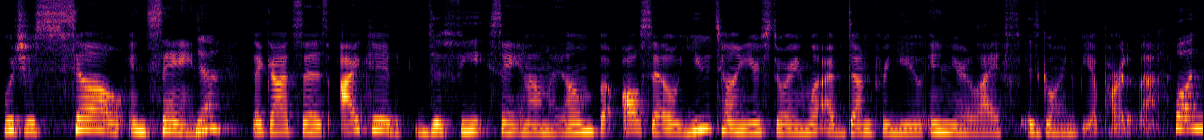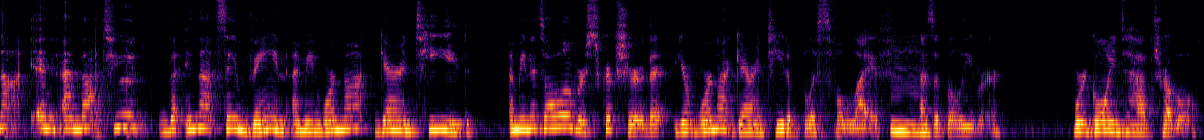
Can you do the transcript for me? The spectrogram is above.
Which is so insane. Yeah. That God says, I could defeat Satan on my own, but also you telling your story and what I've done for you in your life is going to be a part of that. well and not and and that too in that same vein i mean we're not guaranteed i mean it's all over scripture that you're we're not guaranteed a blissful life hmm. as a believer. We're going to have trouble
